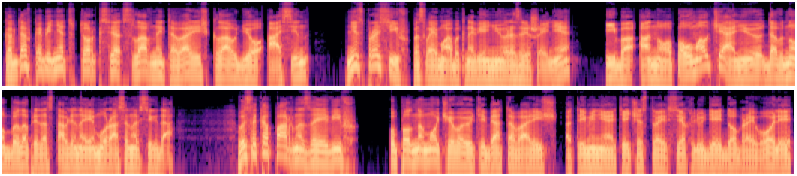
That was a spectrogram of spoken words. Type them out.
когда в кабинет вторгся славный товарищ Клаудио Асин, не спросив по своему обыкновению разрешения, ибо оно по умолчанию давно было предоставлено ему раз и навсегда. Высокопарно заявив уполномочиваю тебя, товарищ, от имени Отечества и всех людей доброй воли,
